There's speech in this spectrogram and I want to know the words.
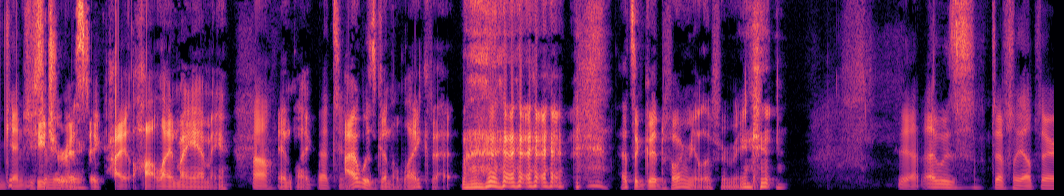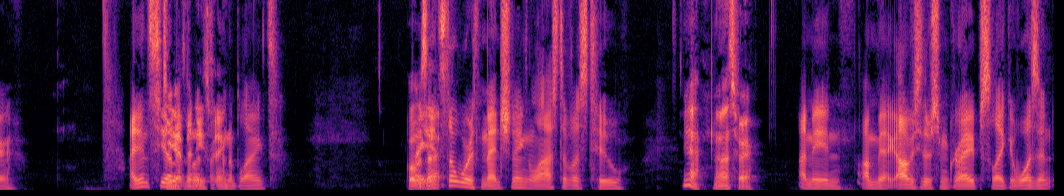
Genji futuristic hi- Hotline Miami, Oh, and like that's it. I was gonna like that. That's a good formula for me. yeah, that was definitely up there. I didn't see Do you have I anything? kind of blanked. what was I- that? It's still worth mentioning. Last of Us Two. Yeah, no, that's fair. I mean, I mean, obviously there's some gripes. Like it wasn't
